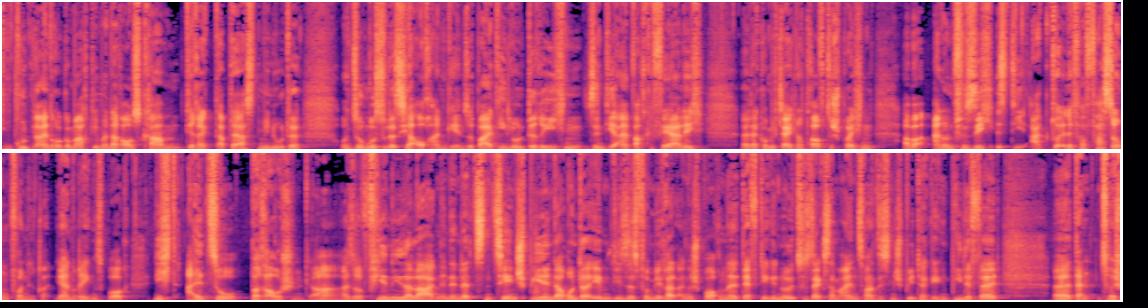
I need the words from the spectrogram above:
einen guten Eindruck gemacht, wie man da rauskam, direkt ab der ersten Minute. Und so musst du das ja auch angehen. Sobald die Lunte riechen, sind die einfach gefährlich. Äh, da komme ich gleich noch drauf zu sprechen. Aber an und für sich ist die aktuelle Verfassung von Jan Regensburg nicht allzu berauschend. Ja, also vier Niederlagen in den letzten zehn Spielen, darunter eben dieses von mir gerade angesprochene deftige 0 zu 6 am 21. Spieltag gegen Bielefeld. Äh, dann zum Beispiel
